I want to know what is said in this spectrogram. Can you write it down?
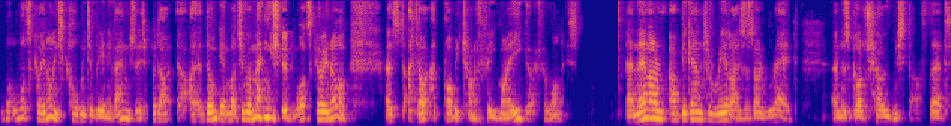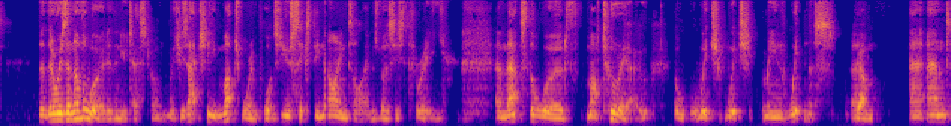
what's going on? He's called me to be an evangelist, but I, I don't get much of a mention. What's going on? As I thought, I'm probably trying to feed my ego, if I'm honest. And then I, I began to realize as I read and as God showed me stuff that, that there is another word in the New Testament which is actually much more important. It's used 69 times versus three. And that's the word marturio, which which means witness. Um, yeah and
